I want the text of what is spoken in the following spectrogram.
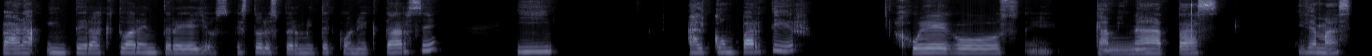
para interactuar entre ellos. Esto les permite conectarse y al compartir juegos, eh, caminatas y demás,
